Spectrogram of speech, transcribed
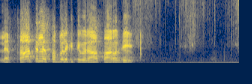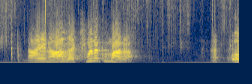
లెస్సాతి లెస్స పలికితివిరా సారథి నాయన లక్ష్మణ కుమార ఓ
